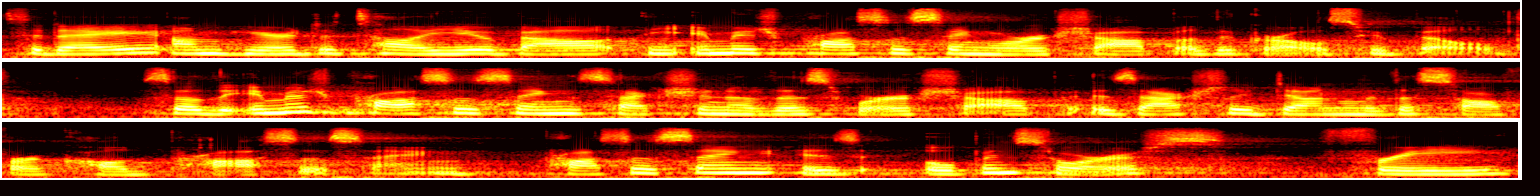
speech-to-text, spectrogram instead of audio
Today, I'm here to tell you about the image processing workshop of the Girls Who Build. So the image processing section of this workshop is actually done with a software called Processing. Processing is open source, free,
